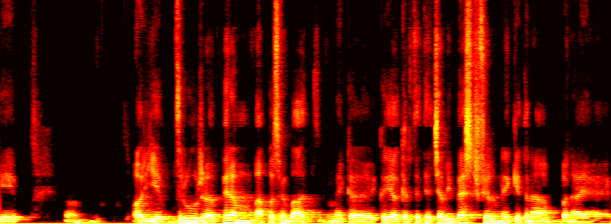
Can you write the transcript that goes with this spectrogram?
ये और ये ज़रूर फिर हम आपस में बात में किया करते थे अच्छा अभी बेस्ट फ़िल्म ने कितना बनाया है?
